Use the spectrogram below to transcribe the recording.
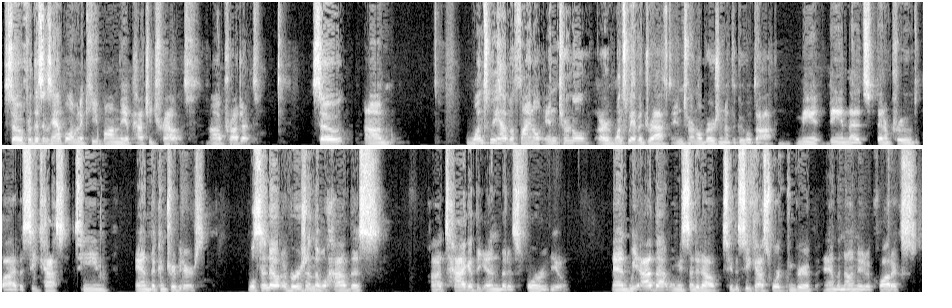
So for this example, I'm going to keep on the Apache Trout uh, project. So um, once we have a final internal, or once we have a draft internal version of the Google Doc, being that it's been approved by the CCAST team and the contributors, we'll send out a version that will have this uh, tag at the end that is for review. And we add that when we send it out to the CCAST working group and the non-native aquatics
